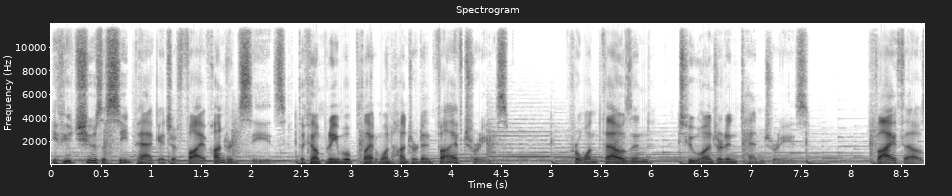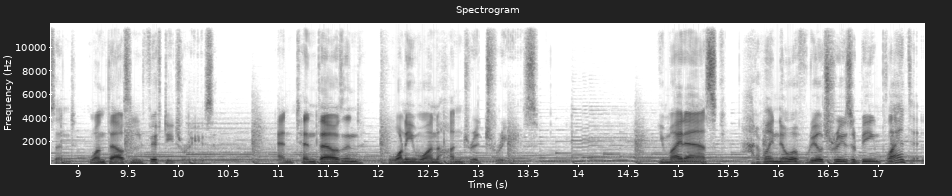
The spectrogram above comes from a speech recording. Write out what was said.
If you choose a seed package of 500 seeds, the company will plant 105 trees. For 1,000, 210 trees, 5,000, 1,050 trees, and 10,000, 2,100 trees. You might ask, how do I know if real trees are being planted?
